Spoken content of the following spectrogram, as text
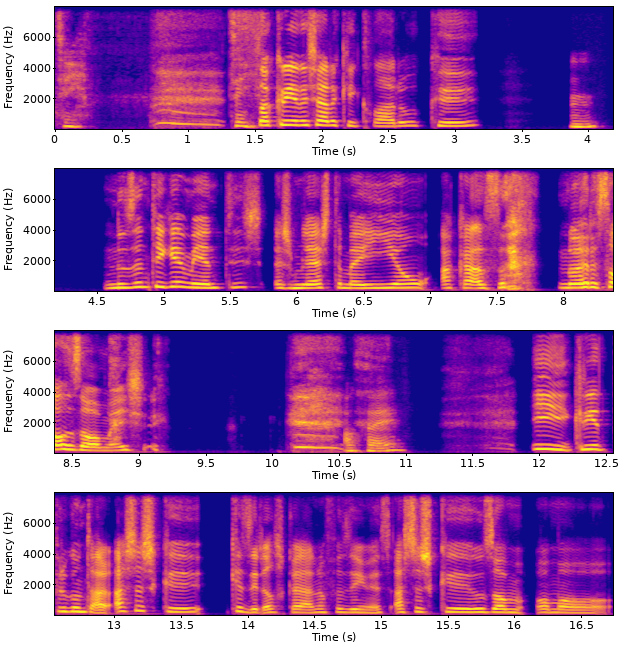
Sim. Sim. só queria deixar aqui claro que Hum. nos antigamente as mulheres também iam à casa, não era só os homens. Ok. E queria te perguntar, achas que, quer dizer, eles se calhar não faziam isso, achas que os homo, homo,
